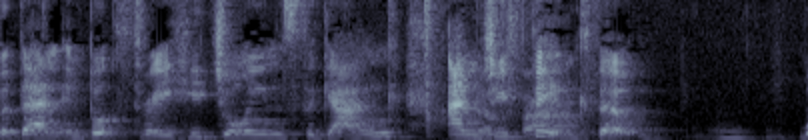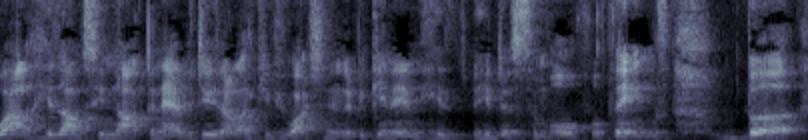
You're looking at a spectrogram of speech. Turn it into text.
but then in book three he joins the gang and you that. think that well, he's obviously not going to ever do that. Like if you're watching in the beginning, he, he does some awful things. But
